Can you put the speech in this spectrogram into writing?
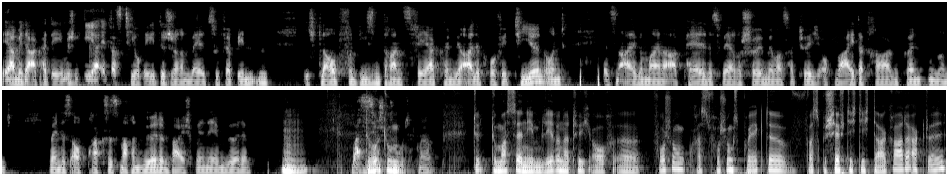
eher mit der akademischen, eher etwas theoretischeren Welt zu verbinden. Ich glaube, von diesem Transfer können wir alle profitieren und jetzt ein allgemeiner Appell, das wäre schön, wenn wir es natürlich auch weitertragen könnten und wenn das auch Praxis machen würde, ein Beispiel nehmen würde. Mhm. Was du, es du, tut. Ja. Du, du, machst ja neben Lehre natürlich auch äh, Forschung, hast Forschungsprojekte. Was beschäftigt dich da gerade aktuell?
